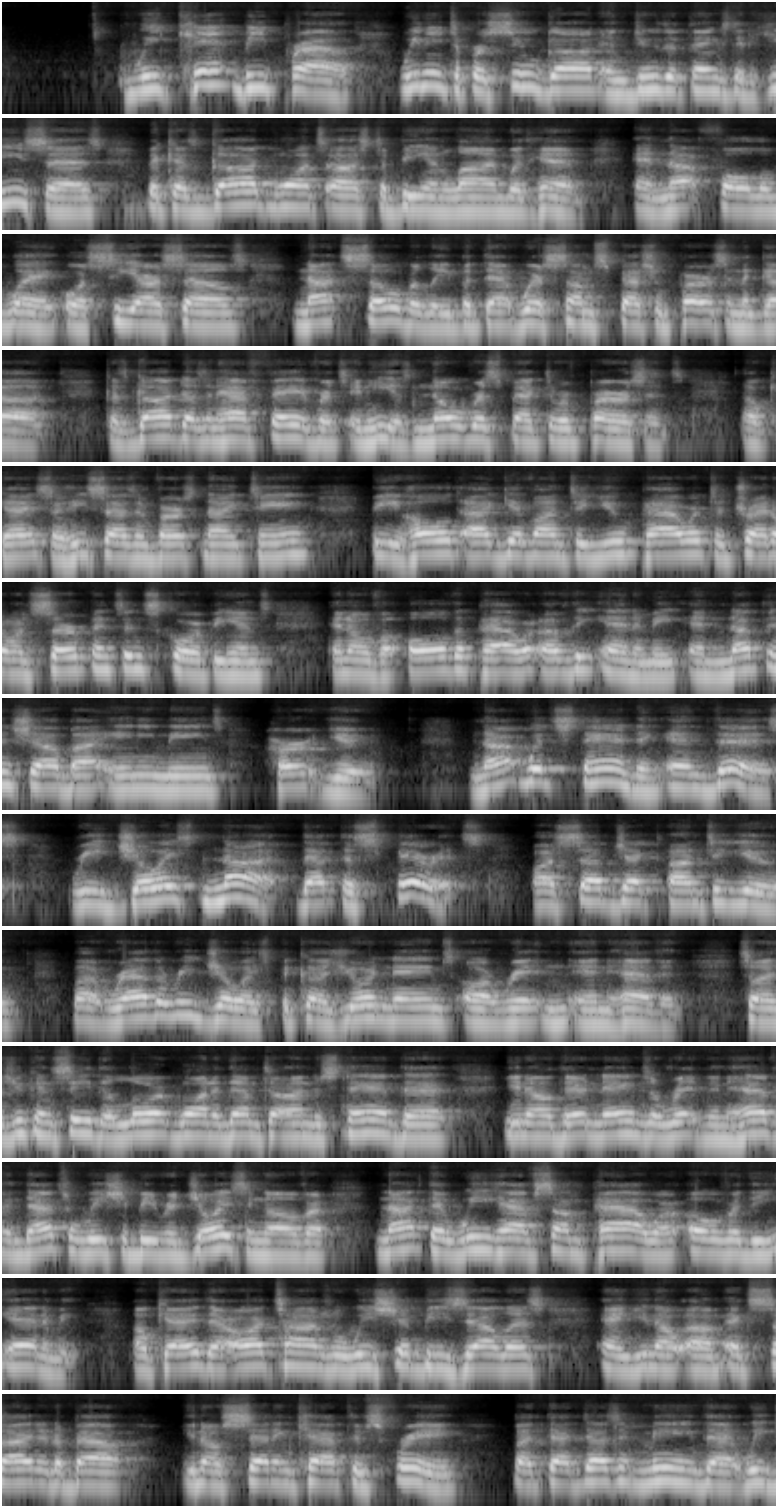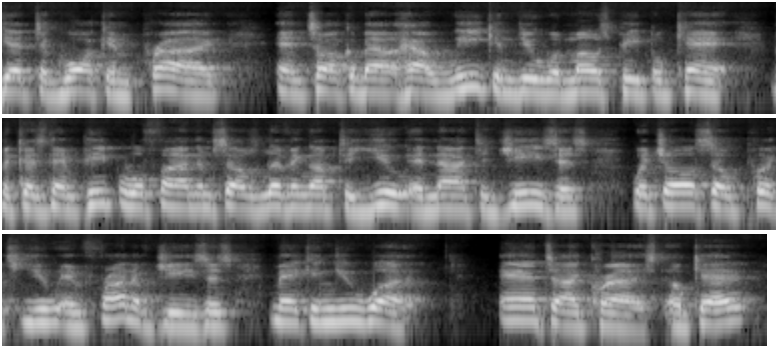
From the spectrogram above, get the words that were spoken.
we can't be proud. We need to pursue God and do the things that He says because God wants us to be in line with Him and not fall away or see ourselves not soberly, but that we're some special person to God because God doesn't have favorites and He is no respecter of persons. Okay, so He says in verse 19, Behold, I give unto you power to tread on serpents and scorpions and over all the power of the enemy, and nothing shall by any means hurt you. Notwithstanding in this, rejoice not that the spirits are subject unto you, but rather rejoice because your names are written in heaven. So as you can see, the Lord wanted them to understand that, you know, their names are written in heaven. That's what we should be rejoicing over, not that we have some power over the enemy. Okay. There are times where we should be zealous and, you know, um, excited about you know, setting captives free. But that doesn't mean that we get to walk in pride and talk about how we can do what most people can't, because then people will find themselves living up to you and not to Jesus, which also puts you in front of Jesus, making you what? Antichrist, okay?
